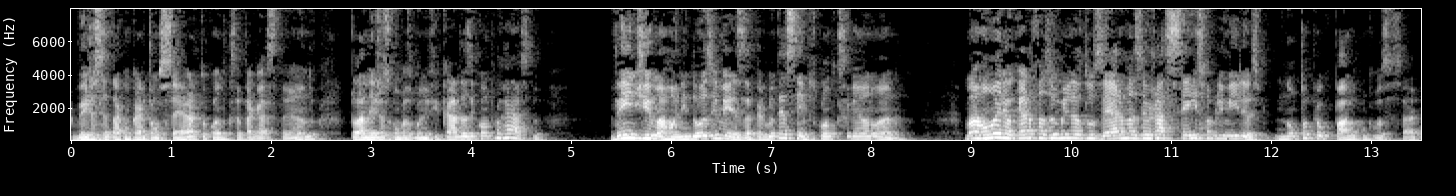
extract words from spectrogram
Veja se você está com o cartão certo, quanto que você está gastando, planeja as compras bonificadas e compra o resto. Vendi, Marrone, em 12 meses. A pergunta é simples, quanto que você ganhou no ano? Marrone, eu quero fazer milhas do zero, mas eu já sei sobre milhas. Não estou preocupado com o que você sabe.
